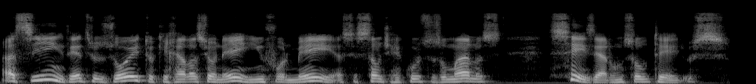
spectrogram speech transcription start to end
Assim, dentre os oito que relacionei e informei a seção de recursos humanos, seis eram solteiros.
